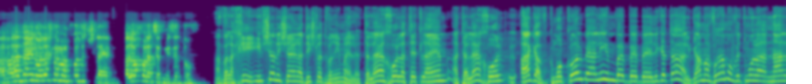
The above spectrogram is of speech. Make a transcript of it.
אבל עדיין הולך למלכודת שלהם. אתה לא יכול לצאת מזה טוב. אבל אחי, אי אפשר להישאר אדיש לדברים האלה. אתה לא יכול לתת להם, אתה לא יכול... אגב, כמו כל בעלים ב- ב- בליגת העל, גם אברמוב אתמול ענה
